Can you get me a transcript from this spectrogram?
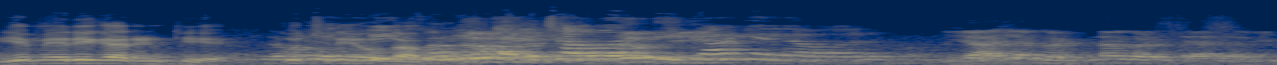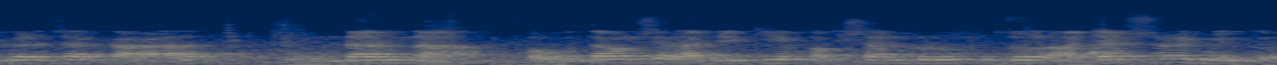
ये मेरी गॅरंटी है कुछ नहीं होगा. या ज्या घटना घडतात अलीकडच्या काळात गुंडांना बहुतांश राजकीय पक्षांकडून जो राजाश्रय मिळतोय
